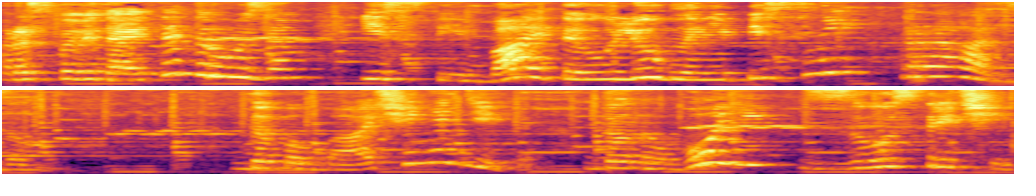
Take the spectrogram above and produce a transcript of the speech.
розповідайте друзям і співайте улюблені пісні разом. До побачення, діти! До нової зустрічі!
